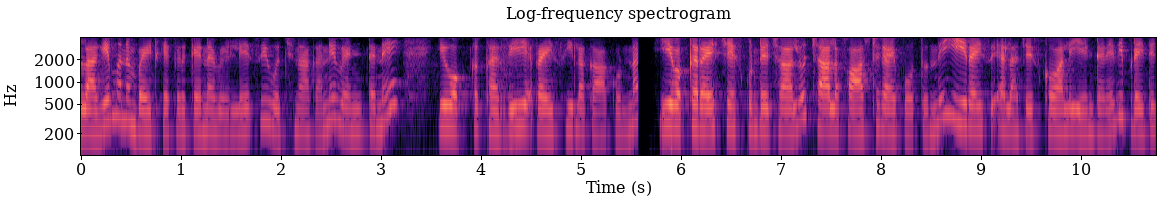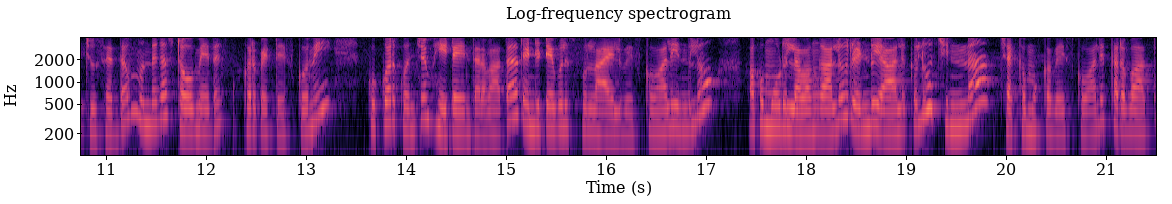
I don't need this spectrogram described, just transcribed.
అలాగే మనం బయటకు ఎక్కడికైనా వెళ్ళేసి వచ్చినా కానీ వెంటనే ఈ ఒక్క కర్రీ రైస్ ఇలా కాకుండా ఈ ఒక్క రైస్ చేసుకుంటే చాలు చాలా ఫాస్ట్గా అయిపోతుంది. ఈ రైస్ ఎలా చేసుకోవాలి ఏంటనేది ఇప్పుడైతే చూసేద్దాం. ముందుగా స్టవ్ మీద కుక్కర్ పెట్టేసుకొని కుక్కర్ కొంచెం హీట్ అయిన తర్వాత రెండు టేబుల్ స్పూన్ల ఆయిల్ వేసుకోవాలి. ఇందులో ఒక మూడు లవంగాలు రెండు యాలకులు చిన్న చెక్క ముక్క వేసుకోవాలి. తర్వాత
